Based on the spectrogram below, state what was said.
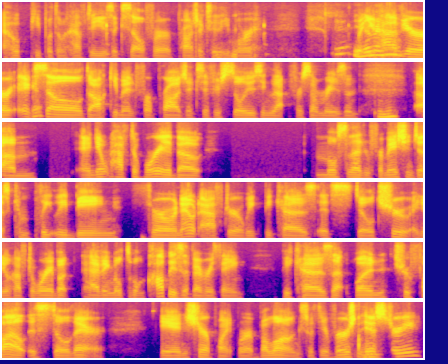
I hope people don't have to use Excel for projects anymore. Yeah, but you have know. your Excel yeah. document for projects if you're still using that for some reason. Mm-hmm. Um, and you don't have to worry about most of that information just completely being thrown out after a week because it's still true. And you don't have to worry about having multiple copies of everything because that one true file is still there in SharePoint where it belongs with your version mm-hmm. history,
